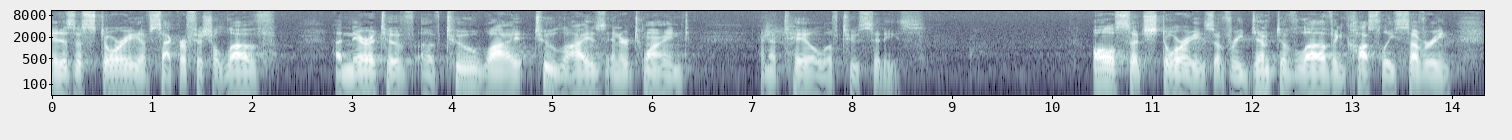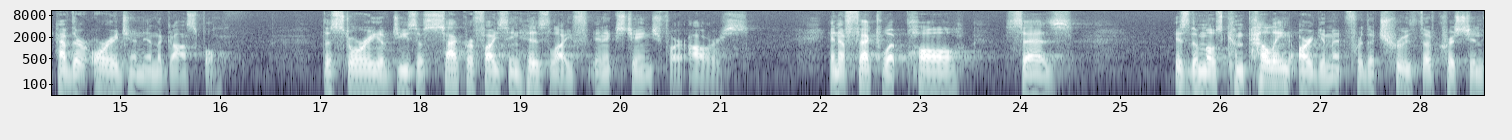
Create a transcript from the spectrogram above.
It is a story of sacrificial love, a narrative of two, wi- two lives intertwined, and a tale of two cities. All such stories of redemptive love and costly suffering have their origin in the gospel. The story of Jesus sacrificing his life in exchange for ours. In effect, what Paul says is the most compelling argument for the truth of Christian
